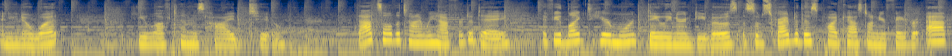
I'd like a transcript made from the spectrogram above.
And you know what? He loved him as Hyde too. That's all the time we have for today. If you'd like to hear more Daily Nerd Devos, subscribe to this podcast on your favorite app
